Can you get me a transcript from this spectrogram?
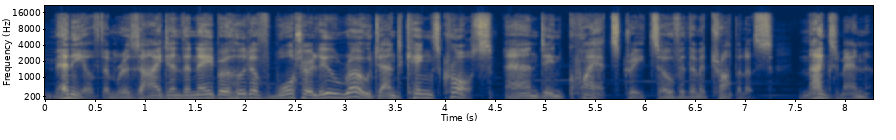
Many of them reside in the neighbourhood of Waterloo Road and King's Cross, and in quiet streets over the metropolis. Magsmen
